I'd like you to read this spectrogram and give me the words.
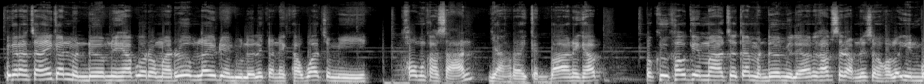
เป็นกำลังใจให้กันเหมือนเดิมนะครับก็เรามาเริ่มไล่เรียงดูเลยแล้วกันนะครับว่าจะมีข้อมูลข่าวสารอย่างไรกันบ้างนะครับก็คือเข้าเกมมาเจอกันเหมือนเดิมอยู่แล้วนะครับสำหรับในส่วนของล็อกอินโบ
